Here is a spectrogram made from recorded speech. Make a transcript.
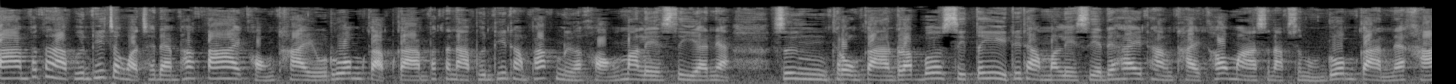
การพัฒนาพื้นที่จังหวัดชายแดนภาคใต้ของไทยร่วมกับการพัฒนาพื้นที่ทางภาคเหนือของมาเลเซียเนี่ยซึ่งโครงการ Rubber City ที่ทางมาเลเซียได้ให้ทางไทยเข้ามาสนับสนุนร่วมกันนะคะ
